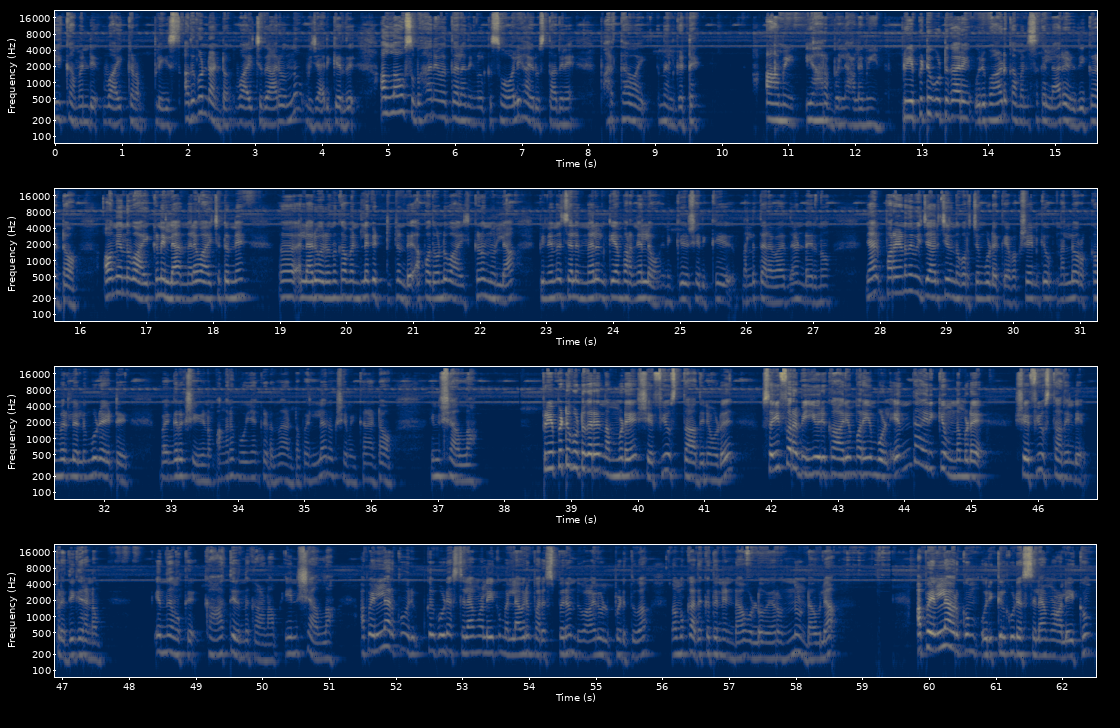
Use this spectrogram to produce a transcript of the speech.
ഈ കമന്റ് വായിക്കണം പ്ലീസ് അതുകൊണ്ടാണ് കേട്ടോ വായിച്ചത്. ആരും ഒന്നും വിചാരിക്കരുത്. അള്ളാഹു സുബാനവത്താല നിങ്ങൾക്ക് സോലിഹായ ഉസ്താദിനെ ഭർത്താവായി നൽകട്ടെ. ആമീൻ. യാ ആലമീൻ. പ്രിയപ്പെട്ട കൂട്ടുകാരെ ഒരുപാട് കമൻസൊക്കെ എല്ലാവരും എഴുതിക്കണം കേട്ടോ. അതൊന്നും ഒന്ന് വായിക്കണില്ല. ഇന്നലെ വായിച്ചിട്ട് തന്നെ എല്ലാവരും ഓരോന്ന് കമന്റിലൊക്കെ ഇട്ടിട്ടുണ്ട്. അപ്പോൾ അതുകൊണ്ട് വായിക്കണമൊന്നുമില്ല പിന്നെയെന്ന് വെച്ചാൽ ഇന്നലെ എനിക്ക് ഞാൻ പറഞ്ഞല്ലോ എനിക്ക് ശരിക്ക് നല്ല തലവേദന ഉണ്ടായിരുന്നു. ഞാൻ പറയണമെന്ന് വിചാരിച്ചിരുന്നു കുറച്ചും കൂടെയൊക്കെ. പക്ഷേ എനിക്ക് നല്ല ഉറക്കം വരില്ല എല്ലാം കൂടെ ആയിട്ട് ഭയങ്കര ക്ഷീണം. അങ്ങനെ പോയി ഞാൻ കിടന്നതാണ് കേട്ടോ. അപ്പോൾ എല്ലാവരും ക്ഷമിക്കണം കേട്ടോ. ഇൻഷാല്ല പ്രിയപ്പെട്ട കൂട്ടുകാരെ നമ്മുടെ ഷെഫി ഉസ്താദിനോട് സൈഫ് അറബി ഈ ഒരു കാര്യം പറയുമ്പോൾ എന്തായിരിക്കും നമ്മുടെ ഷെഫി ഉസ്താദിന്റെ പ്രതികരണം എന്ന് നമുക്ക് കാത്തിരുന്ന് കാണാം. ഇൻഷല്ല അപ്പോൾ എല്ലാവർക്കും ഒരിക്കൽ കൂടി അസ്സലാം വലൈക്കും എല്ലാവരും പരസ്പരം ദ്വായിൽ ഉൾപ്പെടുത്തുക. നമുക്കതൊക്കെ തന്നെ ഉണ്ടാവുള്ളൂ വേറൊന്നും ഉണ്ടാവില്ല. അപ്പോൾ എല്ലാവർക്കും ഒരിക്കൽ കൂടി അസ്സലാം വലൈക്കും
